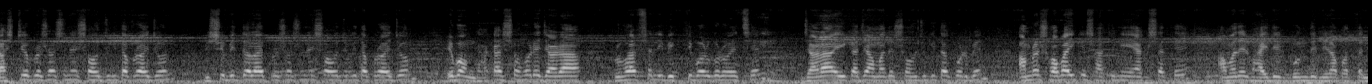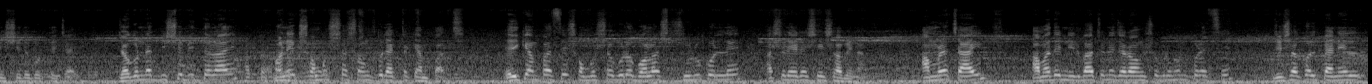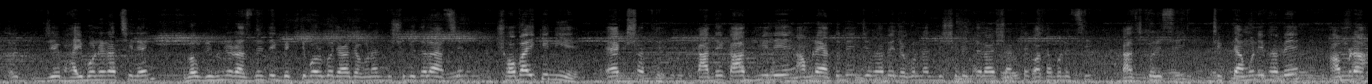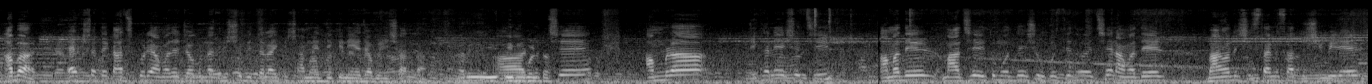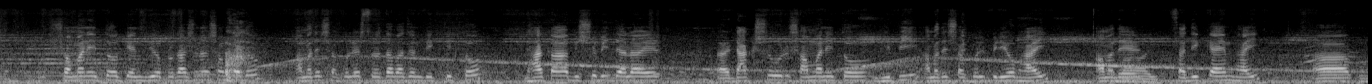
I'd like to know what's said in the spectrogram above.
রাষ্ট্রীয় প্রশাসনের সহযোগিতা প্রয়োজন, বিশ্ববিদ্যালয় প্রশাসনের সহযোগিতা প্রয়োজন এবং ঢাকা শহরে যারা প্রভাবশালী ব্যক্তিবর্গ রয়েছেন, যারা এই কাজে আমাদের সহযোগিতা করবেন, আমরা সবাইকে সাথে নিয়ে একসাথে আমাদের ভাইদের, বোনদের নিরাপত্তা নিশ্চিত করতে চাই। জগন্নাথ বিশ্ববিদ্যালয় অনেক সমস্যা সংকুল একটা ক্যাম্পাস। এই ক্যাম্পাসে সমস্যাগুলো বলা শুরু করলে আসলে এটা শেষ হবে না। আমরা চাই আমাদের নির্বাচনে যারা অংশগ্রহণ করেছে যে সকল প্যানেল যে ভাই বোনেরা ছিলেন এবং বিভিন্ন রাজনৈতিক ব্যক্তিবর্গ যারা জগন্নাথ বিশ্ববিদ্যালয় আছে সবাইকে নিয়ে একসাথে কাঁধে কাঁধ মিলিয়ে আমরা এতদিন যেভাবে জগন্নাথ বিশ্ববিদ্যালয়ের স্বার্থে কথা বলেছি কাজ করেছি ঠিক তেমনইভাবে আমরা আবার একসাথে কাজ করে আমাদের জগন্নাথ বিশ্ববিদ্যালয়কে সামনের দিকে নিয়ে যাব ইনশাল্লাহ আর হচ্ছে আমরা এখানে এসেছি। আমাদের মাঝে ইতিমধ্যে এসে উপস্থিত হয়েছেন আমাদের বাংলাদেশ ইসলামী ছাত্র শিবিরের সম্মানিত কেন্দ্রীয় প্রকাশনা সম্পাদক আমাদের সকলের শ্রদ্ধাভাজন ব্যক্তিত্ব ঢাকা বিশ্ববিদ্যালয়ের ডাকসুর সম্মানিত ভিপি আমাদের সকল প্রিয় ভাই আমাদের সাদিক কায়েম ভাই।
